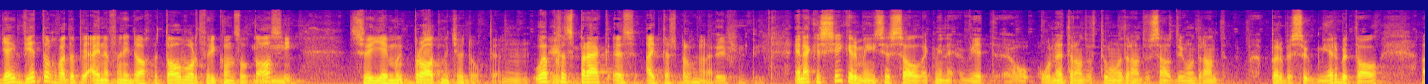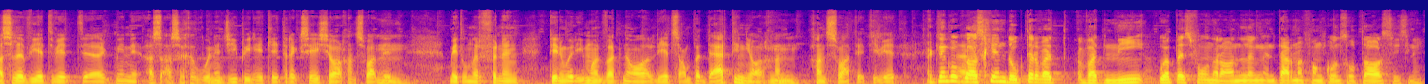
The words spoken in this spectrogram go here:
jy weet tog wat op die einde van die dag betaal word vir die konsultasie. Mm. So jy moet praat met jou dokter. Mm, Oop gesprek is uiters belangrik. Definitief. En ek is seker mense sal, ek meen weet R100 of R200 of selfs R300 per besoek meer betaal as hulle weet weet eh, ek meen as as 'n gewone GP net letterlik 6 jaar gaan swat het mm. met ondervinding teenoor iemand wat nou al reeds amper 13 jaar gaan mm. gaan swat het, jy weet. Ek dink ook uh, daar's geen dokter wat wat nie oop is vir onderhandeling in terme van konsultasies nie.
